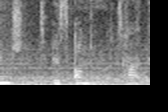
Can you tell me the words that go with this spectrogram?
Ancient is under attack.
